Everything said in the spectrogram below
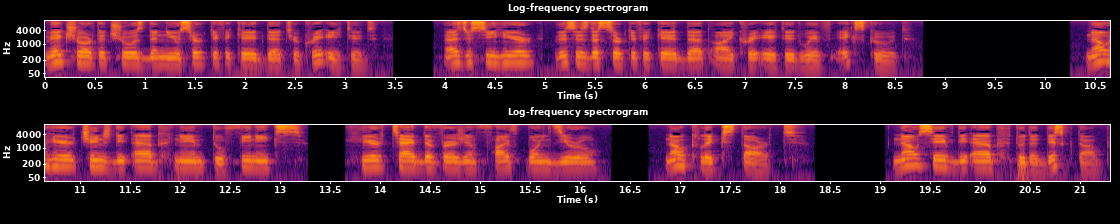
Make sure to choose the new certificate that you created. As you see here, this is the certificate that I created with Xcode. Now here change the app name to Phoenix. Here type the version 5.0. Now click start. Now save the app to the desktop.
